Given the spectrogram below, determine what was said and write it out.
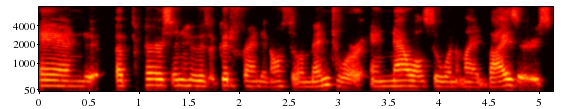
and a person who is a good friend and also a mentor and now also one of my advisors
